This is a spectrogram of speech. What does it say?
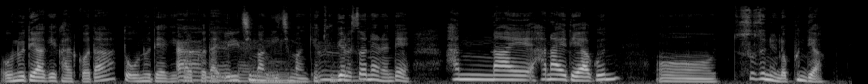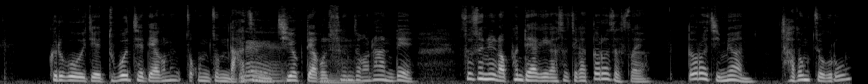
어느 대학에 갈 거다, 또 어느 대학에 갈 아, 거다. 네네. 일지망 음. 이지망 이렇게 두 음. 개를 써내는데 하나의 하나의 대학은 어 수준이 높은 대학. 그리고 이제 두 번째 대학은 조금 좀 낮은 네. 지역 대학을 선정을 하는데 수준이 높은 대학에 가서 제가 떨어졌어요. 떨어지면 자동적으로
